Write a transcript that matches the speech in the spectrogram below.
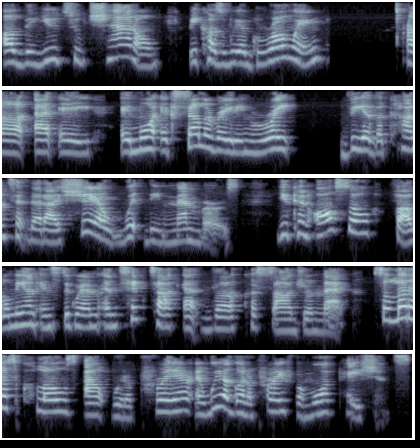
of the YouTube channel because we're growing uh, at a, a more accelerating rate via the content that I share with the members. You can also follow me on Instagram and TikTok at the Cassandra Mack. So let us close out with a prayer, and we are going to pray for more patience.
